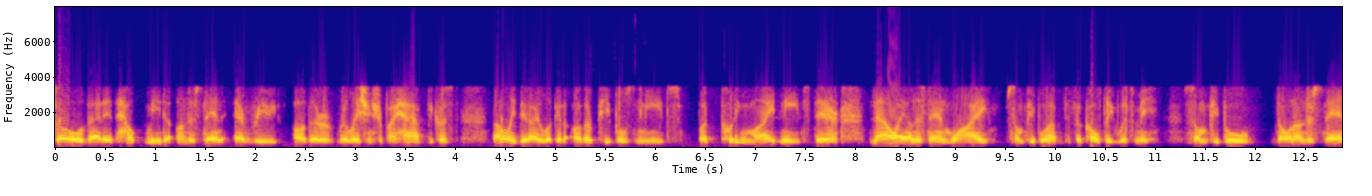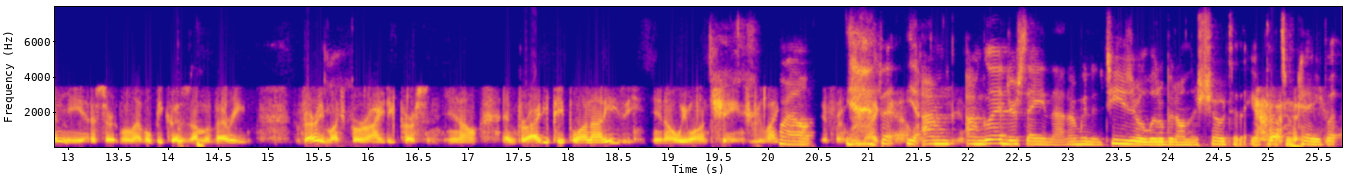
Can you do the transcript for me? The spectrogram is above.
so that it helped me to understand every other relationship I have because not only did I look at other people's needs, but putting my needs there, now I understand why some people have difficulty with me. Some people don't understand me at a certain level because I'm a very, very much variety person, you know. And variety people are not easy, you know. We want change. We like well, different. We like that, yeah, I'm you know? I'm glad you're saying that. I'm going to tease you a little bit on the show today, if that's okay. but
